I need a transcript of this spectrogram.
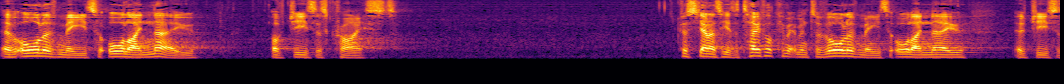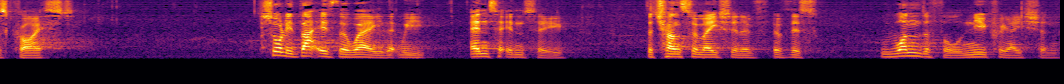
of all of me to all I know of Jesus Christ. Christianity is a total commitment of all of me to all I know of Jesus Christ. Surely that is the way that we enter into the transformation of, of this wonderful new creation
